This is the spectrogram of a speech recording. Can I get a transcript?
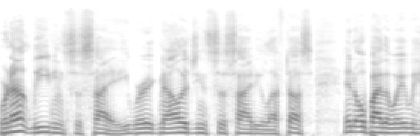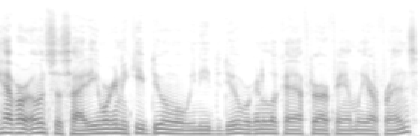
We're not leaving society. We're acknowledging society left us. And oh, by the way, we have our own society and we're going to keep doing what we need to do. And we're going to look after our family, our friends,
